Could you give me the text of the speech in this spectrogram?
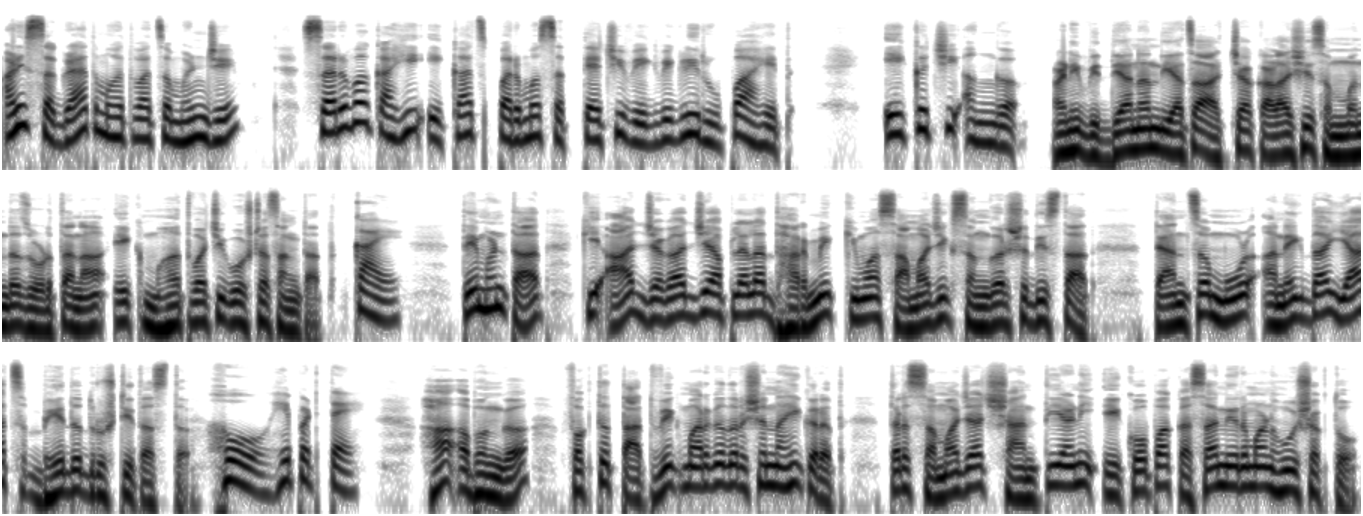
आणि सगळ्यात महत्वाचं म्हणजे सर्व काही एकाच परमसत्याची वेगवेगळी रूपं आहेत एकची अंग. आणि विद्यानंद याचा आजच्या काळाशी संबंध जोडताना एक महत्वाची गोष्ट सांगतात. काय? ते म्हणतात की आज जगात जे आपल्याला धार्मिक किंवा सामाजिक संघर्ष दिसतात त्यांचं मूळ अनेकदा याच भेददृष्टीत असतं. हो हे पटतंय. हा अभंग फक्त तात्विक मार्गदर्शन नाही करत तर समाजात शांती आणि एकोपा कसा निर्माण होऊ शकतो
